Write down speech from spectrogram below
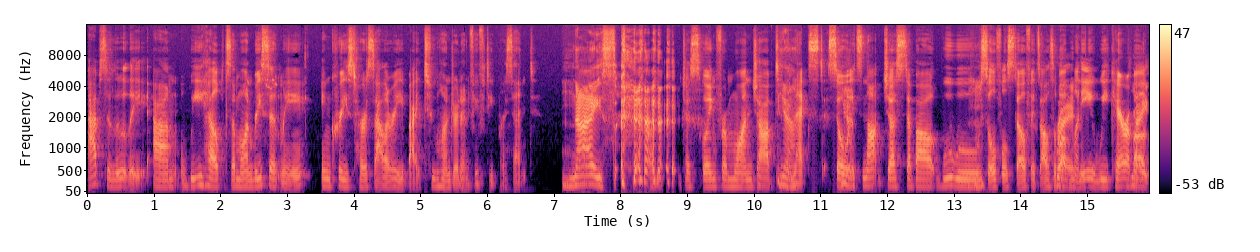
Absolutely. Um, we helped someone recently increase her salary by 250%. Nice. just going from one job to Yeah. the next. So Yeah. it's not just about woo woo Mhm. soulful stuff. It's also about money. We care about Right.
